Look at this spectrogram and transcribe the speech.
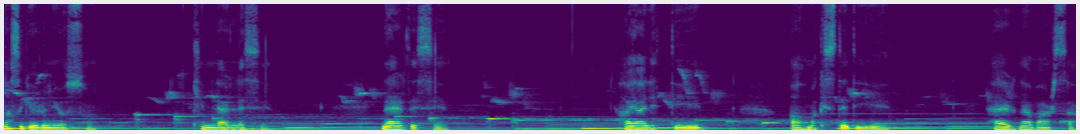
Nasıl görünüyorsun? Kimlerlesin? Neredesin? Hayal ettiğin, almak istediğin her ne varsa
